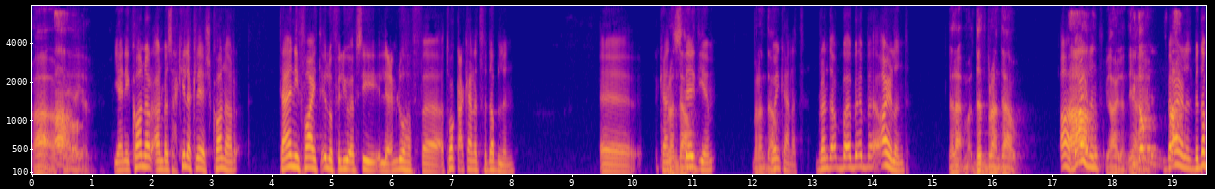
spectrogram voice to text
آه آه. okay yeah. يعني كونر أنا بس أحكي لك ليش كونر تاني fight له في ال UFC اللي عملوها في أتوقع كانت في دبلن آه كان برانداو. stadium برانداو وين كانت؟ برانداو ب- ب- بايرلند لا لا ضد برانداو آه آه، بأيرلند. بأيرلند في يا- يا. دبلن. صح. بأيرلند بدب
